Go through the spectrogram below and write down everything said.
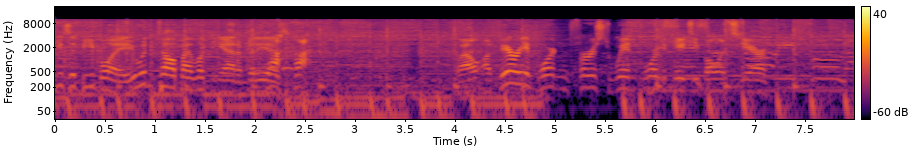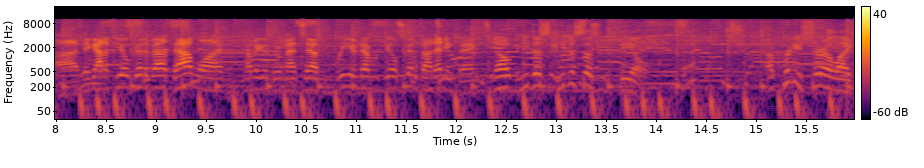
He's a B-boy. You wouldn't tell by looking at him, but he is. Well, a very important first win for the KT Bullets here. Uh, they got to feel good about that one coming with momentum. Ryu never feels good about anything. no, he just he just doesn't feel. I'm pretty sure like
